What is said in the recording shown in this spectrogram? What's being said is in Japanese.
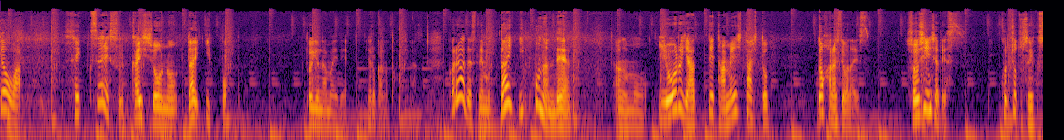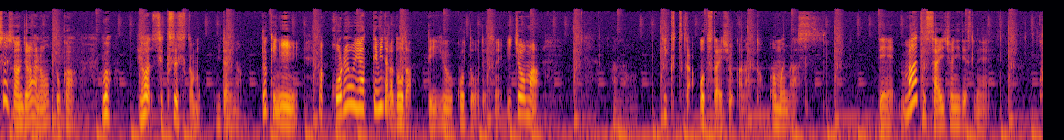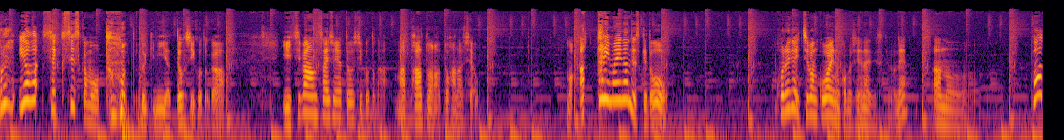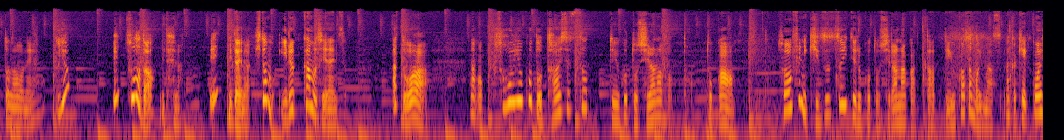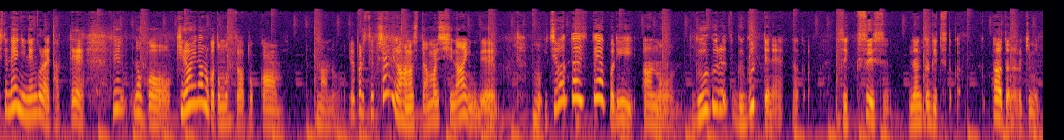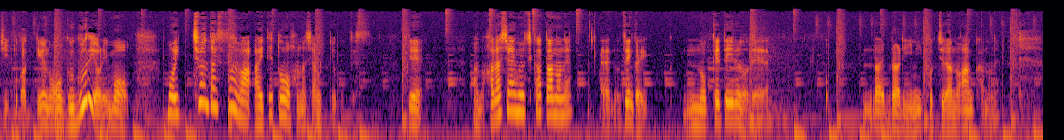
今日はセックスレス解消の第一歩という名前でやろうかなと思っています。これはですね、もう第一歩なんで、あのもういろいろやって試した人の話ではないです。初心者です。これちょっとセックスレスなんじゃないのとか、うわ、いや、セックスレスかも。みたいな時に、まあ、これをやってみたらどうだっていうことをですね、一応まあ、あの、いくつかお伝えしようかなと思います。で、まず最初にですね、これ、いや、セックスレスかもと思った時にやってほしいことが、一番最初にやってほしいことが、まあ、パートナーと話し合う。まあ、当たり前なんですけど、これが一番怖いのかもしれないですけどね。あの、パートナーはね、いや、え、そうだ？みたいな。え？みたいな人もいるかもしれないんですよ。あとは、なんかそういうことを大切だっていうことを知らなかったとか、そういうふうに傷ついてることを知らなかったっていう方もいます。なんか結婚してね、2年ぐらい経って、え、なんか嫌いなのかと思ってたとか、あの、やっぱりセクシャリティの話ってあんまりしないんで、もう一番大事でやっぱり、あの、グーグル、ググってね、なんか、セックスレス何ヶ月とか、パートナーの気持ちとかっていうのをググるよりも、もう一番大切なのは相手と話し合うっていうことです。で、あの、話し合いの仕方のね、あの前回載っけているので、ライブラリーにこちらのアンカーのね、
